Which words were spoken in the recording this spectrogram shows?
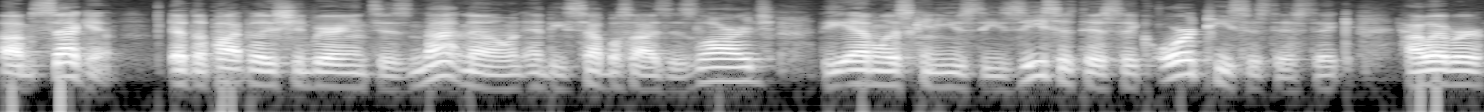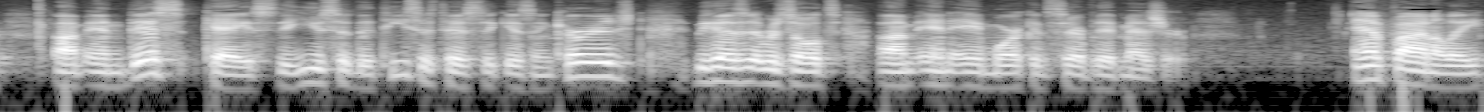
Um, second, if the population variance is not known and the sample size is large, the analyst can use the z statistic or t statistic. However, um, in this case, the use of the t statistic is encouraged because it results um, in a more conservative measure. And finally,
